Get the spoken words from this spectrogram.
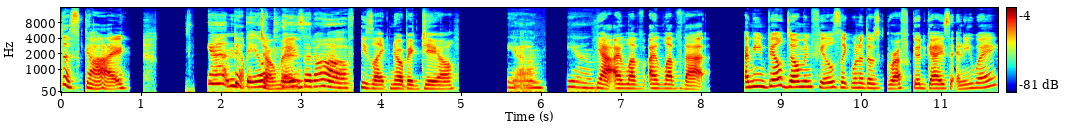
this guy. Yeah, and Bill Bayle Domon. plays it off. He's like, no big deal. Yeah. Yeah. Yeah, I love I love that. I mean, Bill Domon feels like one of those gruff good guys anyway.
